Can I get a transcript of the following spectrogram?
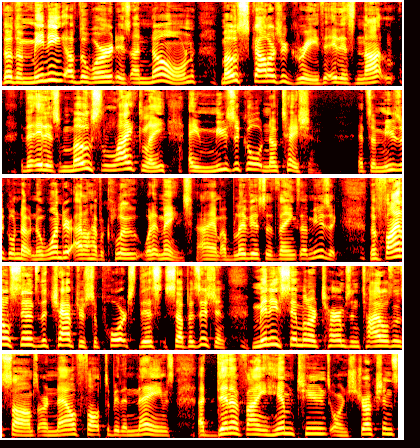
Though the meaning of the word is unknown, most scholars agree that it is not that it is most likely a musical notation. It's a musical note. No wonder I don't have a clue what it means. I am oblivious to things of music. The final sentence of the chapter supports this supposition. Many similar terms and titles in Psalms are now thought to be the names identifying hymn tunes or instructions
